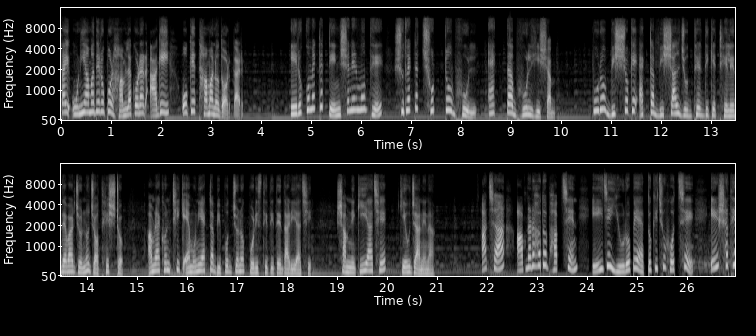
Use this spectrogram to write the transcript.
তাই উনি আমাদের ওপর হামলা করার আগেই ওকে থামানো দরকার। এরকম একটা টেনশনের মধ্যে শুধু একটা ছোট্ট ভুল, একটা ভুল হিসাব। পুরো বিশ্বকে একটা বিশাল যুদ্ধের দিকে ঠেলে দেওয়ার জন্য যথেষ্ট। আমরা এখন ঠিক এমনই একটা বিপজ্জনক পরিস্থিতিতে দাঁড়িয়ে আছি। সামনে কি আছে, কেউ জানে না। আচ্ছা আপনারা হয়তো ভাবছেন, এই যে ইউরোপে এত কিছু হচ্ছে, এর সাথে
